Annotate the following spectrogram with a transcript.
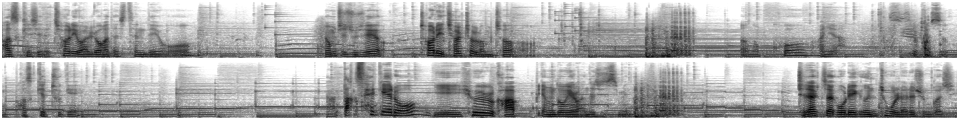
바스켓이 네, 처리 완료가 됐을 텐데요. 염지 주세요 철이 철철 넘쳐. 넣어놓고 아니야. 쓸거 쓰고 바스켓 두개. 딱 세 개로 이 효율 값 양동이를 만들 수 있습니다. 제작자가 우리에게 은총을 내려준 거지.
